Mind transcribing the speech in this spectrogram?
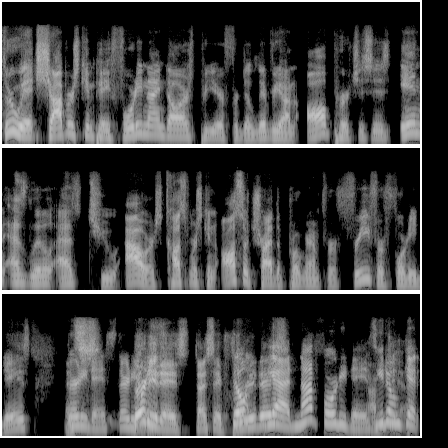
Through it, shoppers can pay $49 per year for delivery on all purchases in as little as two hours. Customers can also try the program for free for 40 days. and 30 s- days. 30, 30 days. Did I say 40 Don't, days? Yeah, not 40 days. I'm you don't get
